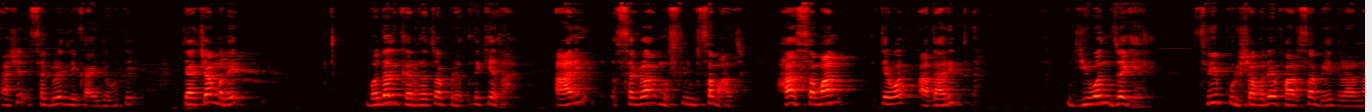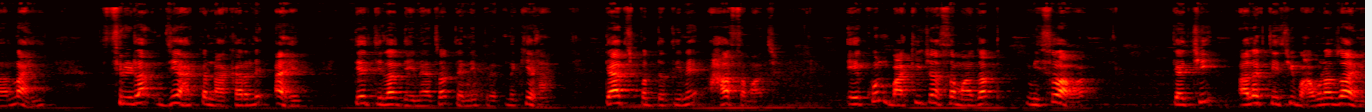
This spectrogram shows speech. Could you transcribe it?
असे सगळे जे कायदे होते त्याच्यामध्ये बदल करण्याचा प्रयत्न केला. आणि सगळा मुस्लिम समाज हा समानतेवर आधारित जीवन जगेल. स्त्री पुरुषामध्ये फारसा भेद राहणार नाही. स्त्रीला जे हक्क नाकारले आहेत ते तिला देण्याचा त्यांनी प्रयत्न केला. त्याच पद्धतीने हा समाज एकूण बाकीच्या समाजात मिसळावा त्याची अलगतेची भावना जावी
